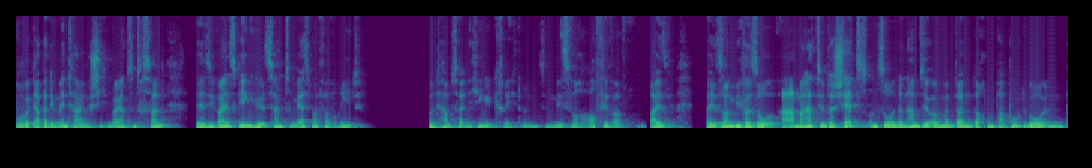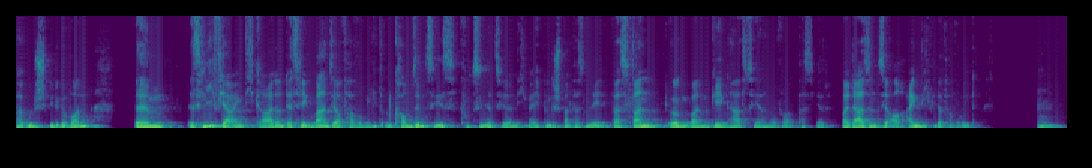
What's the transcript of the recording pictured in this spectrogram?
wo wir gerade bei den mentalen Geschichten war ganz interessant. Äh, sie waren jetzt gegen Hildesheim zum ersten Mal Favorit und haben es halt nicht hingekriegt. Und nächste Woche auch für, weil, weil die Saison lief so, ah, man hat sie unterschätzt und so. Und dann haben sie irgendwann dann doch ein paar Punkte geholt, ein paar gute Spiele gewonnen. Ähm, es lief ja eigentlich gerade und deswegen waren sie auch Favorit und kaum sind sie es, funktioniert es wieder nicht mehr. Ich bin gespannt, was, ne, was dann irgendwann gegen HSC Hannover passiert, weil da sind sie auch eigentlich wieder Favorit. Hm.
